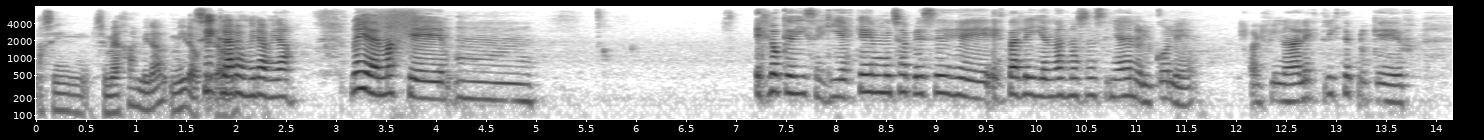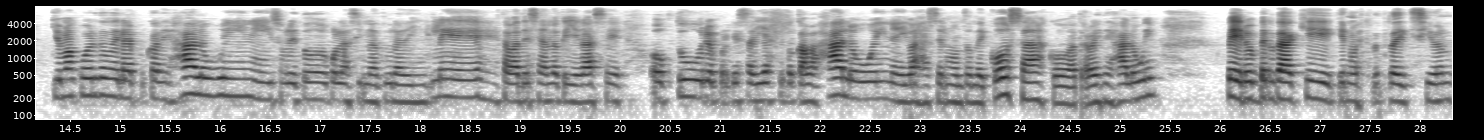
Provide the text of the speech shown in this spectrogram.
Así, si me dejas mirar, miro. Sí, claro, mira, mira. No, y además que... Mm, es lo que dices, y es que muchas veces eh, estas leyendas no se enseñan en el cole. Al final es triste porque yo me acuerdo de la época de Halloween y sobre todo con la asignatura de inglés. Estaba deseando que llegase octubre porque sabías que tocaba Halloween e ibas a hacer un montón de cosas a través de Halloween. Pero es verdad que, que nuestra tradición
